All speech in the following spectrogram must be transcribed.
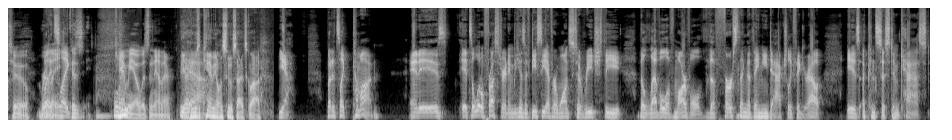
two. But Really? it's like- because Well, cameo was in the other. Yeah, he was a cameo in Suicide Squad. Yeah. But it's like, come on. And it is it's a little frustrating because if DC ever wants to reach the the level of Marvel, the first thing that they need to actually figure out is a consistent cast.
